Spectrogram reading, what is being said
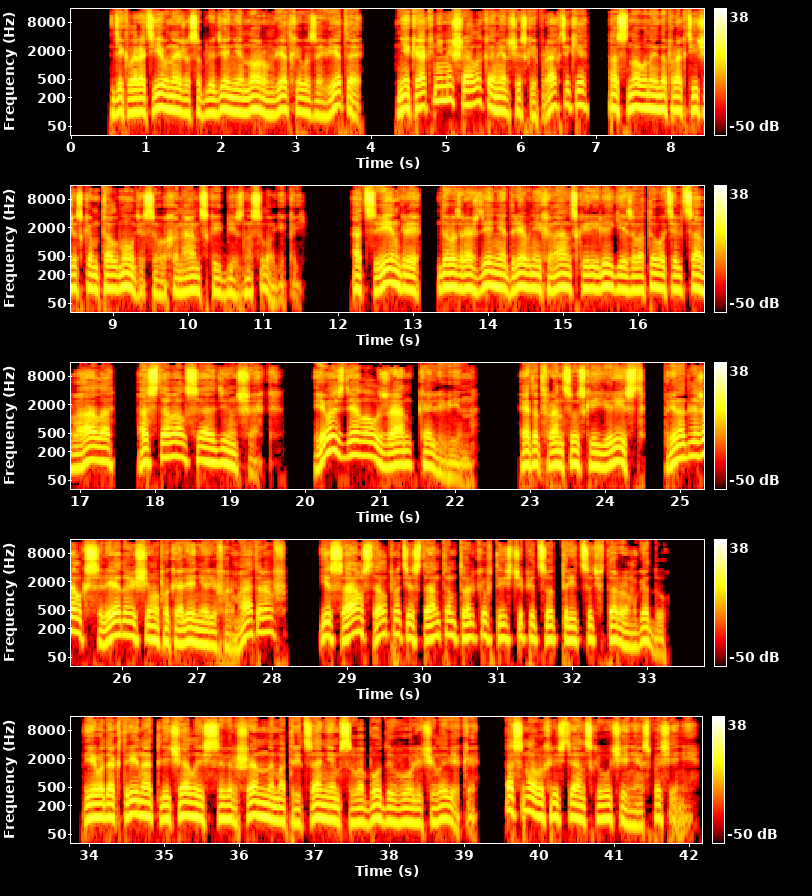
Декларативное же соблюдение норм Ветхого Завета никак не мешало коммерческой практике Основанной на практическом Талмуде с его ханаанской бизнес-логикой. От Свингли до возрождения древней ханаанской религии Золотого Тельца Ваала оставался один шаг. Его сделал Жан Кальвин. Этот французский юрист принадлежал к следующему поколению реформаторов и сам стал протестантом только в 1532 году. Его доктрина отличалась совершенным отрицанием свободы воли человека, основы христианского учения о спасении.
